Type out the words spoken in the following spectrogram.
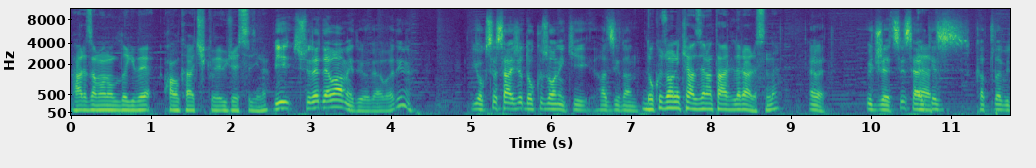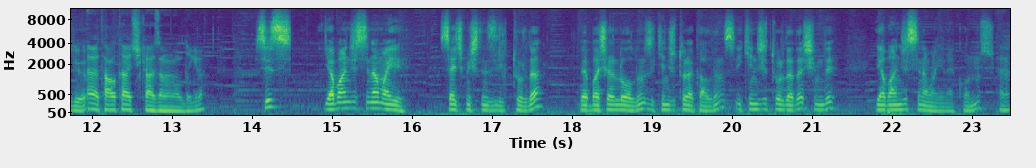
Her zaman olduğu gibi halka açık ve ücretsiz yine. Bir süre devam ediyor galiba değil mi? Yoksa sadece 9-12 Haziran. 9-12 Haziran tarihleri arasında. Evet. Ücretsiz. Herkes katılabiliyor. Evet halka açık her zaman olduğu gibi. Siz yabancı sinemayı seçmiştiniz ilk turda ve başarılı oldunuz. İkinci tura kaldınız. İkinci turda da şimdi yabancı sinema yine konunuz. Evet.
